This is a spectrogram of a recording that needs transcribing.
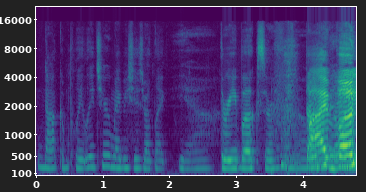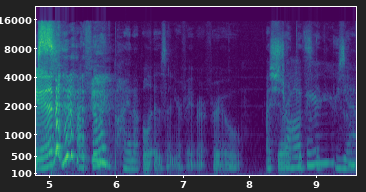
not completely true. Maybe she's read like Yeah. three books or five Mean. books. I feel like pineapple isn't your favorite fruit. I feel like it's Strawberry like, or yeah. something?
